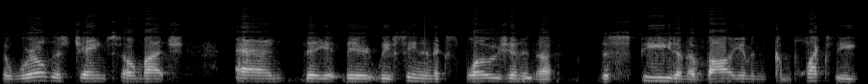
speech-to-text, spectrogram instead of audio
the world has changed so much and the, the, we've seen an explosion in the, the speed and the volume and complexity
